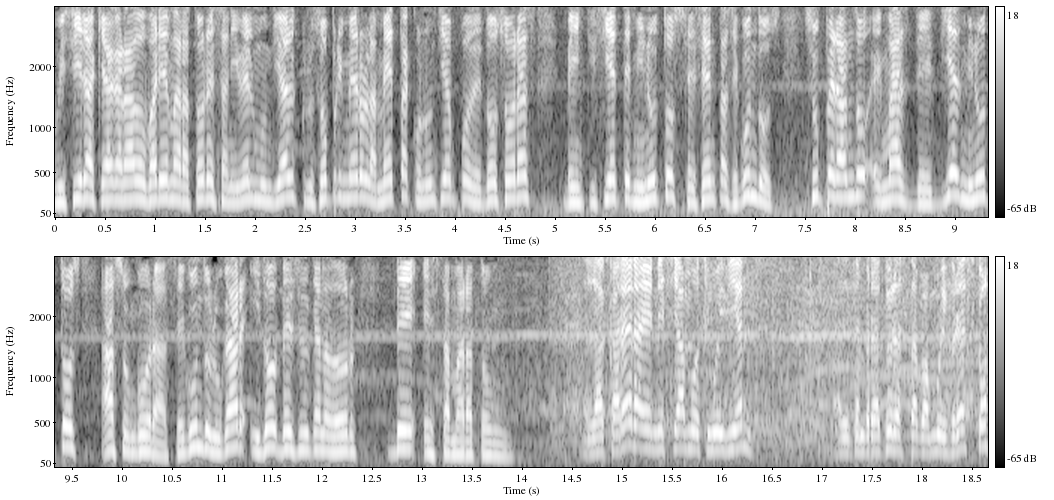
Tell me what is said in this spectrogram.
Wisira, que ha ganado varias maratones a nivel mundial, cruzó primero la meta con un tiempo de 2 horas 27 minutos 60 segundos, superando en más de 10 minutos a Songora, segundo lugar y dos veces ganador de esta maratón. La carrera iniciamos muy bien, la temperatura estaba muy fresco,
